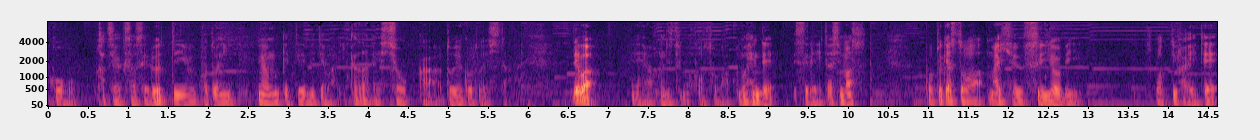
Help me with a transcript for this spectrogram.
こう活躍させるっていうことに目を向けてみてはいかがでしょうかということでした。では、えー、本日の放送はこの辺で失礼いたします。ポッドキャストは毎週水曜日 Spotify で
